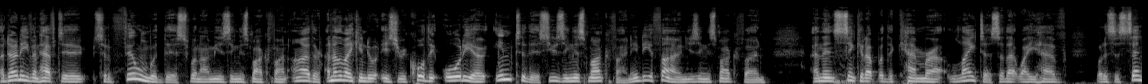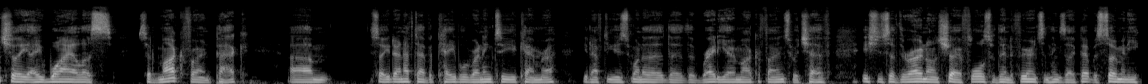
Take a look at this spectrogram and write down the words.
I don't even have to sort of film with this when I'm using this microphone either. Another way you can do it is you record the audio into this using this microphone, into your phone using this microphone, and then sync it up with the camera later. So that way you have what is essentially a wireless sort of microphone pack. Um, so you don't have to have a cable running to your camera. You don't have to use one of the, the, the, radio microphones, which have issues of their own on show floors with interference and things like that, with so many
